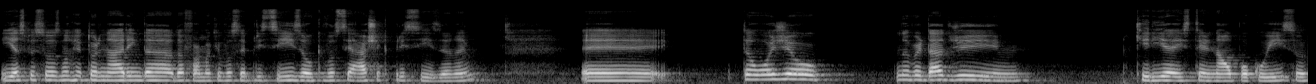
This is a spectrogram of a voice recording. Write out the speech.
e as pessoas não retornarem da, da forma que você precisa ou que você acha que precisa, né? É, então hoje eu, na verdade, queria externar um pouco isso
